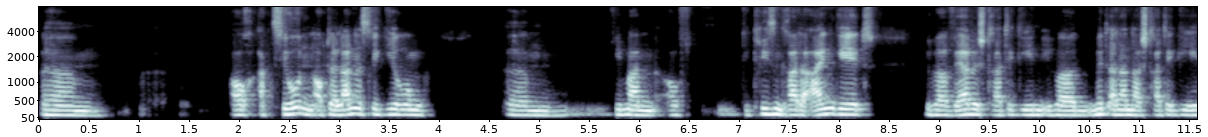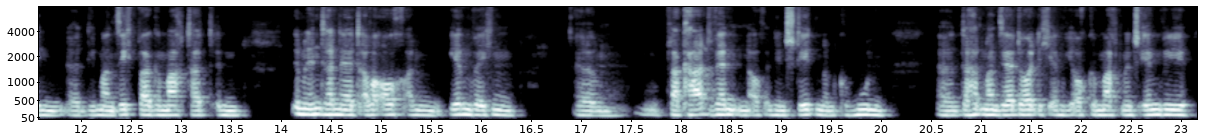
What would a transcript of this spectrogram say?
ähm, auch Aktionen, auch der Landesregierung, ähm, wie man auf die Krisen gerade eingeht, über Werbestrategien, über Miteinanderstrategien, äh, die man sichtbar gemacht hat in, im Internet, aber auch an irgendwelchen ähm, Plakatwänden, auch in den Städten und Kommunen. Äh, da hat man sehr deutlich irgendwie auch gemacht, Mensch, irgendwie,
